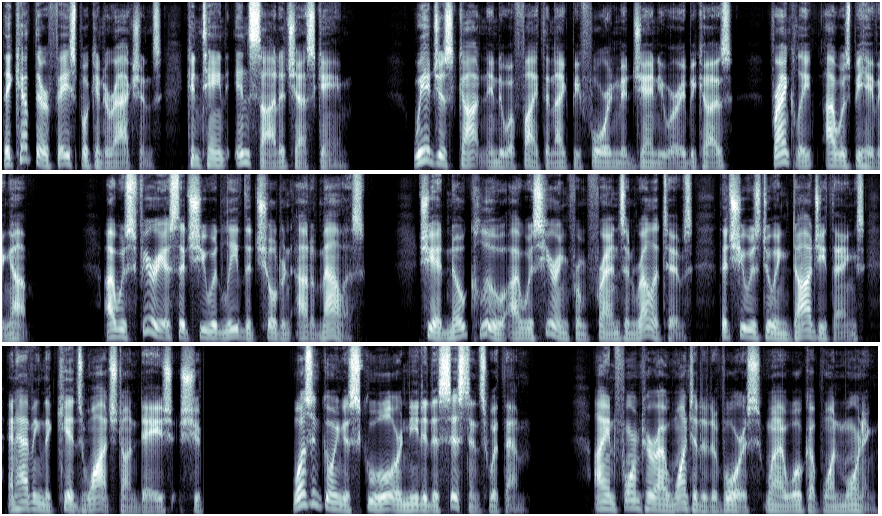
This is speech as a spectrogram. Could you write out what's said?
They kept their Facebook interactions contained inside a chess game. We had just gotten into a fight the night before in mid-January because, frankly, I was behaving up. I was furious that she would leave the children out of malice. She had no clue I was hearing from friends and relatives that she was doing dodgy things and having the kids watched on days she wasn't going to school or needed assistance with them. I informed her I wanted a divorce when I woke up one morning.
